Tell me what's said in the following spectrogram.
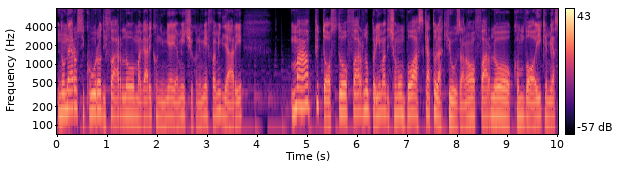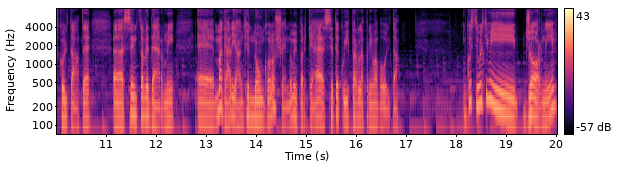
non ero sicuro di farlo magari con i miei amici, con i miei familiari, ma piuttosto farlo prima, diciamo un po' a scatola chiusa, no? farlo con voi che mi ascoltate eh, senza vedermi e magari anche non conoscendomi perché siete qui per la prima volta. In questi ultimi giorni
